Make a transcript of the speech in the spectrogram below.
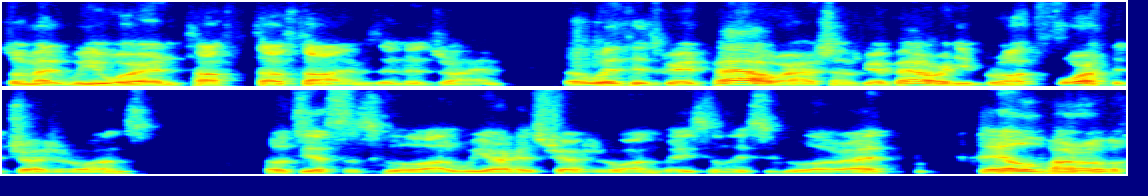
so we were in tough, tough times in Mitzrayim. But with his great power, Hashem's great power, he brought forth the treasured ones. We are his treasured ones, basically right? Paro.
